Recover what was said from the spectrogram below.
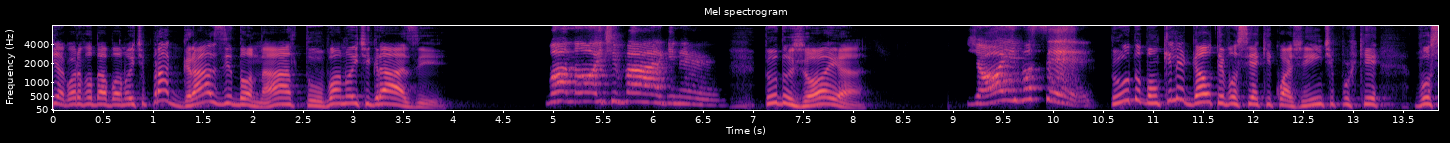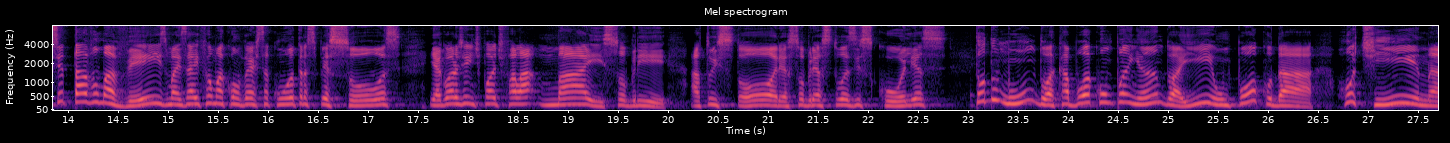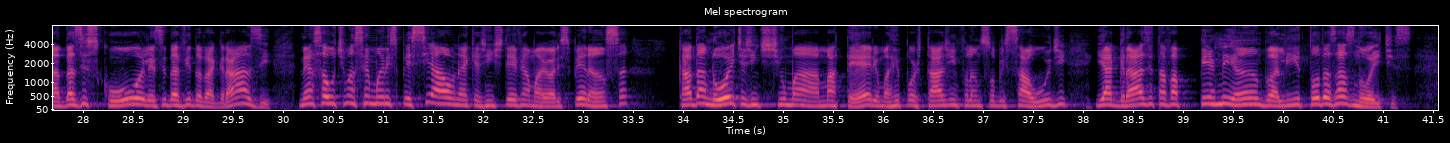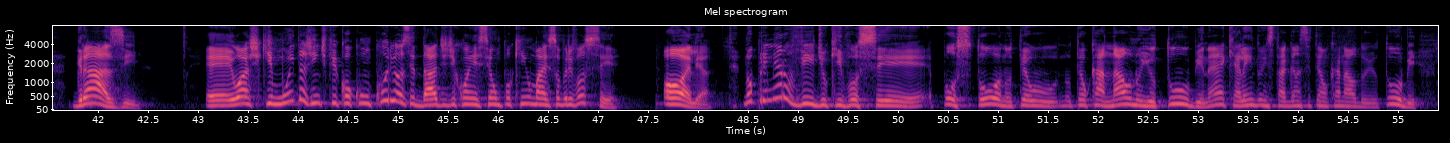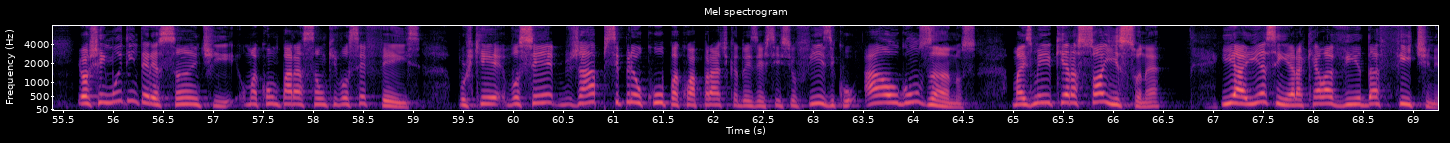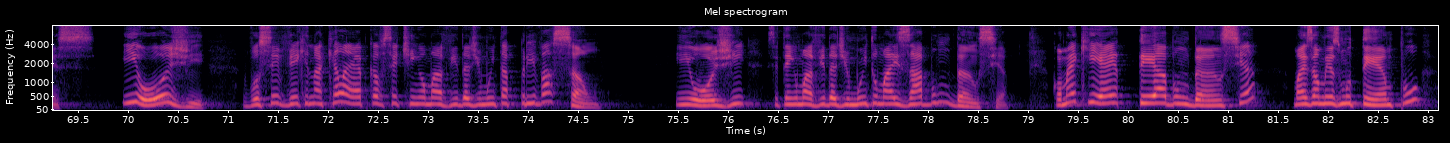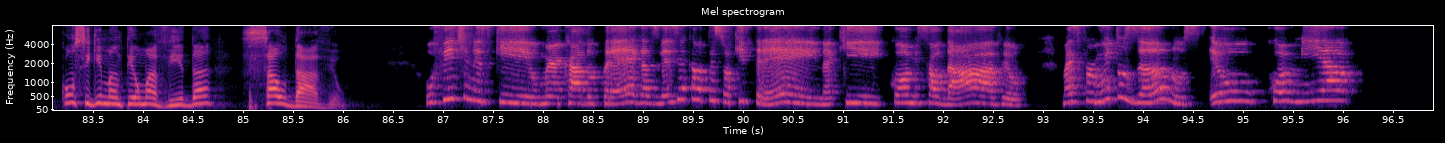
E agora eu vou dar boa noite para Grazi Donato. Boa noite, Grazi. Boa noite, Wagner. Tudo jóia? Jóia, e você? Tudo bom. Que legal ter você aqui com a gente, porque você estava uma vez, mas aí foi uma conversa com outras pessoas e agora a gente pode falar mais sobre a tua história, sobre as tuas escolhas. Todo mundo acabou acompanhando aí um pouco da rotina, das escolhas e da vida da Grazi nessa última semana especial, né, que a gente teve a maior esperança. Cada noite a gente tinha uma matéria, uma reportagem falando sobre saúde e a Grazi estava permeando ali todas as noites. Grazi, é, eu acho que muita gente ficou com curiosidade de conhecer um pouquinho mais sobre você. Olha, no primeiro vídeo que você postou no teu, no teu canal no YouTube, né, que além do Instagram você tem um canal do YouTube, eu achei muito interessante uma comparação que você fez, porque você já se preocupa com a prática do exercício físico há alguns anos, mas meio que era só isso, né? E aí, assim, era aquela vida fitness. E hoje, você vê que naquela época você tinha uma vida de muita privação. E hoje você tem uma vida de muito mais abundância. Como é que é ter abundância, mas ao mesmo tempo conseguir manter uma vida saudável? O fitness que o mercado prega, às vezes é aquela pessoa que treina, que come saudável, mas por muitos anos eu comia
